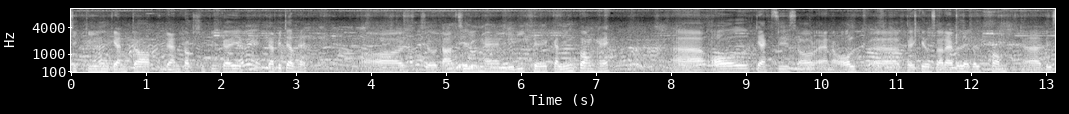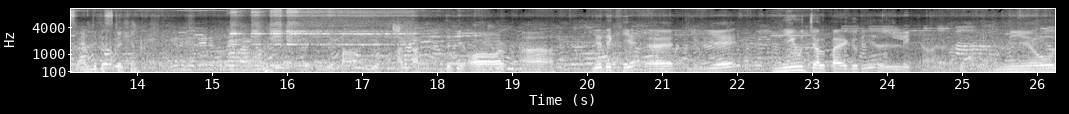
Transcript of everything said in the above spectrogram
Sikkim Gangtok Gangtok Sikkim का कैपिटल है। और जो दार्जिलिंग है मिरिक है कलिम्पोंग है all taxis or and all uh, vehicles are available from uh, this NGP station. देखिए और ये देखिए ये न्यू जलपाईगुड़ी लिखा है। New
